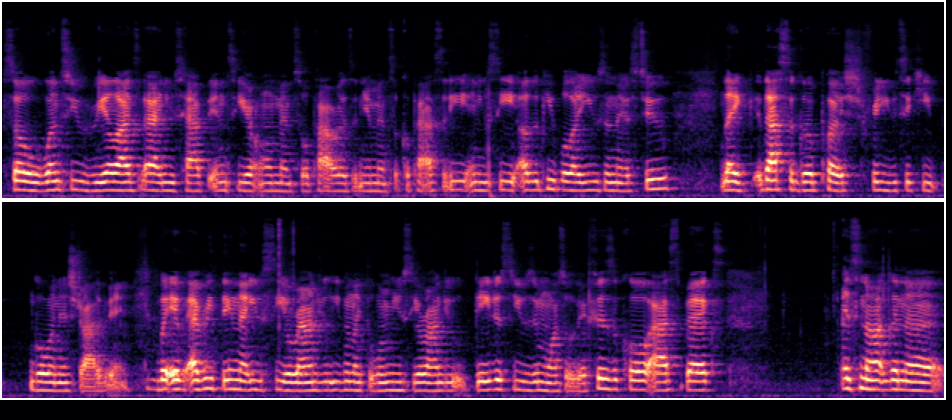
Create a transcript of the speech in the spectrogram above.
so once you realize that and you tap into your own mental powers and your mental capacity and you see other people are using theirs too like that's a good push for you to keep going and striving. Mm-hmm. But if everything that you see around you, even like the women you see around you, they just use it more so their physical aspects, it's not gonna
